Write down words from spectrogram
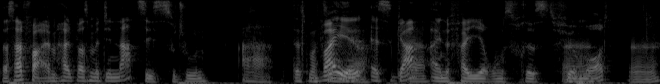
Das hat vor allem halt was mit den Nazis zu tun. Ah, das macht Weil Sinn, ja. es gab Ja. eine Verjährungsfrist für Aha. Mord Aha.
